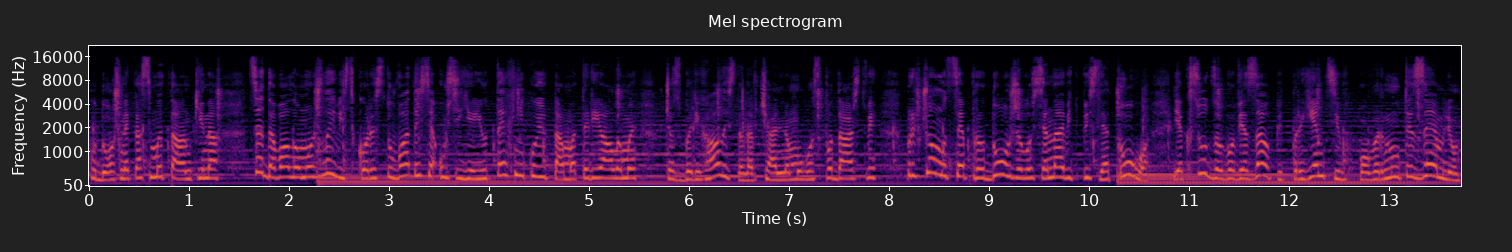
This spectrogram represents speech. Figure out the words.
художника Сметанкіна. Це давало можливість користуватися усією технікою та матеріалами, що зберігались на навчальному господарстві. Причому це продовжилося навіть після того, як суд зобов'язав підприємців повернути землю.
